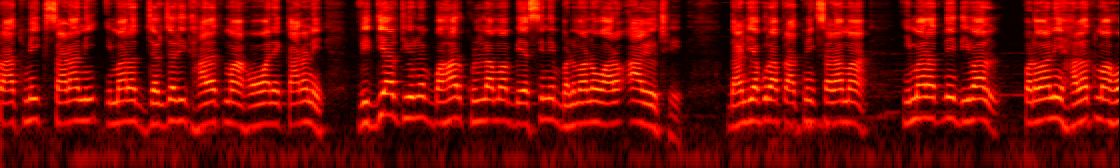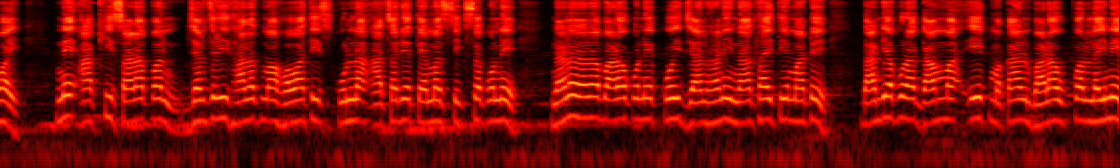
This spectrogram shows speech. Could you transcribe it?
પ્રાથમિક શાળાની ઇમારત જર્જરિત હાલતમાં હોવાને કારણે વિદ્યાર્થીઓને બહાર ખુલ્લામાં બેસીને ભણવાનો વારો આવ્યો છે. દાંડિયાપુરા પ્રાથમિક શાળામાં ઇમારતની દિવાલ પડવાની હાલતમાં હોય ને આખી શાળા પણ જર્જરિત હાલતમાં હોવાથી સ્કૂલના આચાર્ય તેમજ શિક્ષકોને નાના નાના બાળકોને કોઈ જાનહાનિ ના થાય તે માટે દાંડિયાપુરા ગામમાં એક મકાન ભાડા ઉપર લઈને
